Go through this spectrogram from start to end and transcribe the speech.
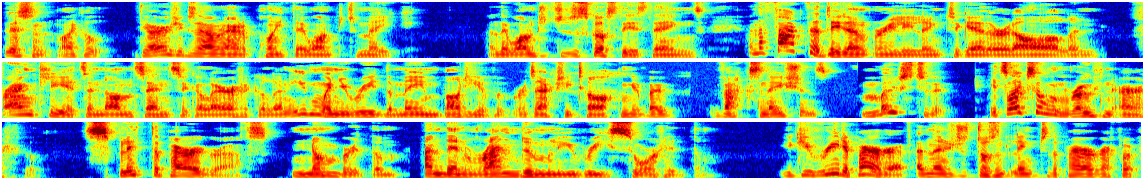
Listen, Michael, the Irish Examiner had a point they wanted to make and they wanted to discuss these things, and the fact that they don't really link together at all, and frankly, it's a nonsensical article, and even when you read the main body of it, where it's actually talking about vaccinations, most of it, it's like someone wrote an article, split the paragraphs, numbered them, and then randomly resorted them. You can read a paragraph and then it just doesn't link to the paragraph.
